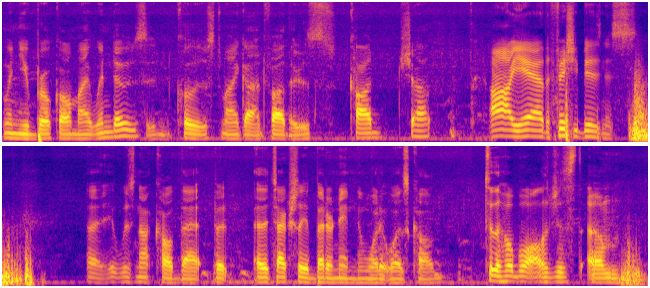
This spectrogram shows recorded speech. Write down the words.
when you broke all my windows and closed my godfather's cod shop. Oh yeah, the fishy business. Uh, it was not called that, but it's actually a better name than what it was called. To the hoboologist, um,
